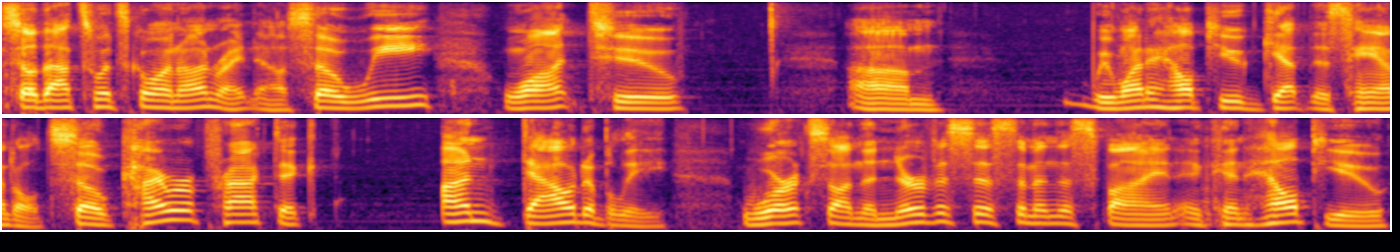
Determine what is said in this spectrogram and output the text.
So that's what's going on right now. So we want to um, we want to help you get this handled. So chiropractic undoubtedly works on the nervous system and the spine and can help you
